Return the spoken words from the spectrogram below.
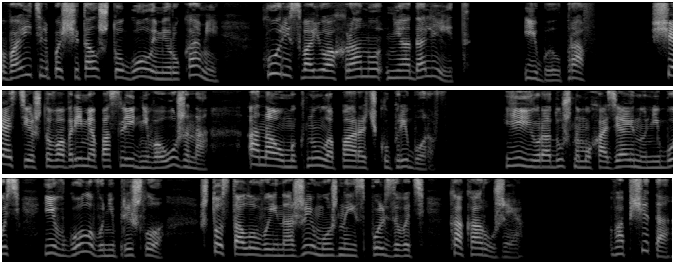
Воитель посчитал, что голыми руками — Кори свою охрану не одолеет. И был прав. Счастье, что во время последнего ужина она умыкнула парочку приборов. Ее радушному хозяину, небось, и в голову не пришло, что столовые ножи можно использовать как оружие. Вообще-то,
